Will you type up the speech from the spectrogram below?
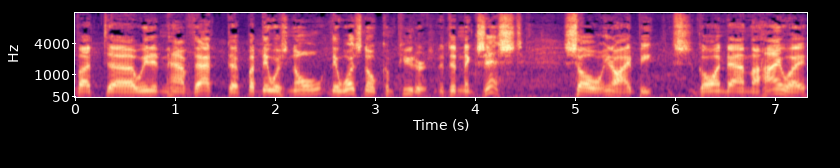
but uh, we didn't have that. Uh, but there was no there was no computer. It didn't exist. So you know, I'd be going down the highway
